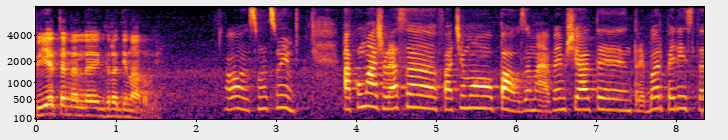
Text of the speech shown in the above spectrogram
prietenele grădinarului. Oh, îți mulțumim! Acum aș vrea să facem o pauză, mai avem și alte întrebări pe listă,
